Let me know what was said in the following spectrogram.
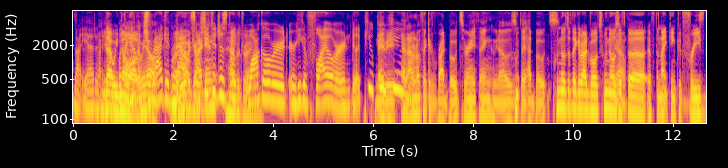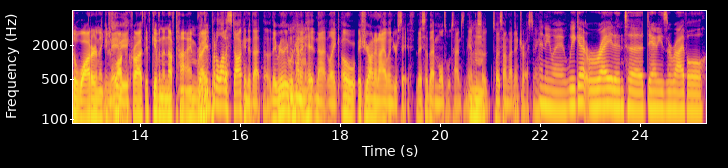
Not yet. Not anyway. yet. That we but know they have of. a We know. dragon Right. We now, have a so he dragon? could just Have a like dragon. walk over, or he could fly over and be like, "Pew pew Maybe, pew." and I don't know if they could ride boats or anything. Who knows if they had boats? Who knows if they could ride boats? Who knows Yeah. if the if the Night King could freeze the water and they could just walk Maybe. across if given enough time, right? They right? did put a lot of stock into that, though. They really were kind of hitting that, like, oh, if you're on an island, you're safe. They said that multiple times in the Mhm. episode, so I found that interesting. Anyway, we get right into Danny's arrival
